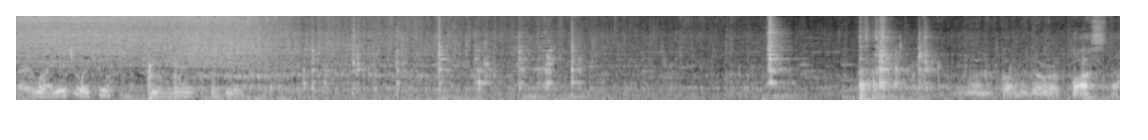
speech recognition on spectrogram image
Alright, one, yeah, chew it, chew it. It, I'm going to put in. We're going to come with our pasta.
